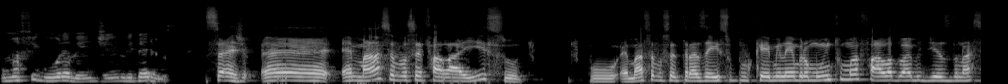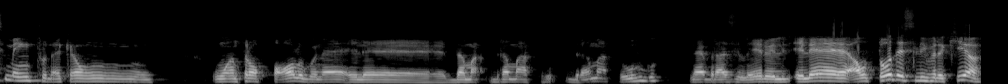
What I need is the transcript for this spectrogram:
uma figura ali de liderança. Sérgio, é, é massa você falar isso, tipo, é massa você trazer isso porque me lembra muito uma fala do Abdias do Nascimento, né, que é um, um antropólogo, né, ele é drama, dramatu- dramaturgo, né, brasileiro, ele, ele é autor desse livro aqui, ó,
